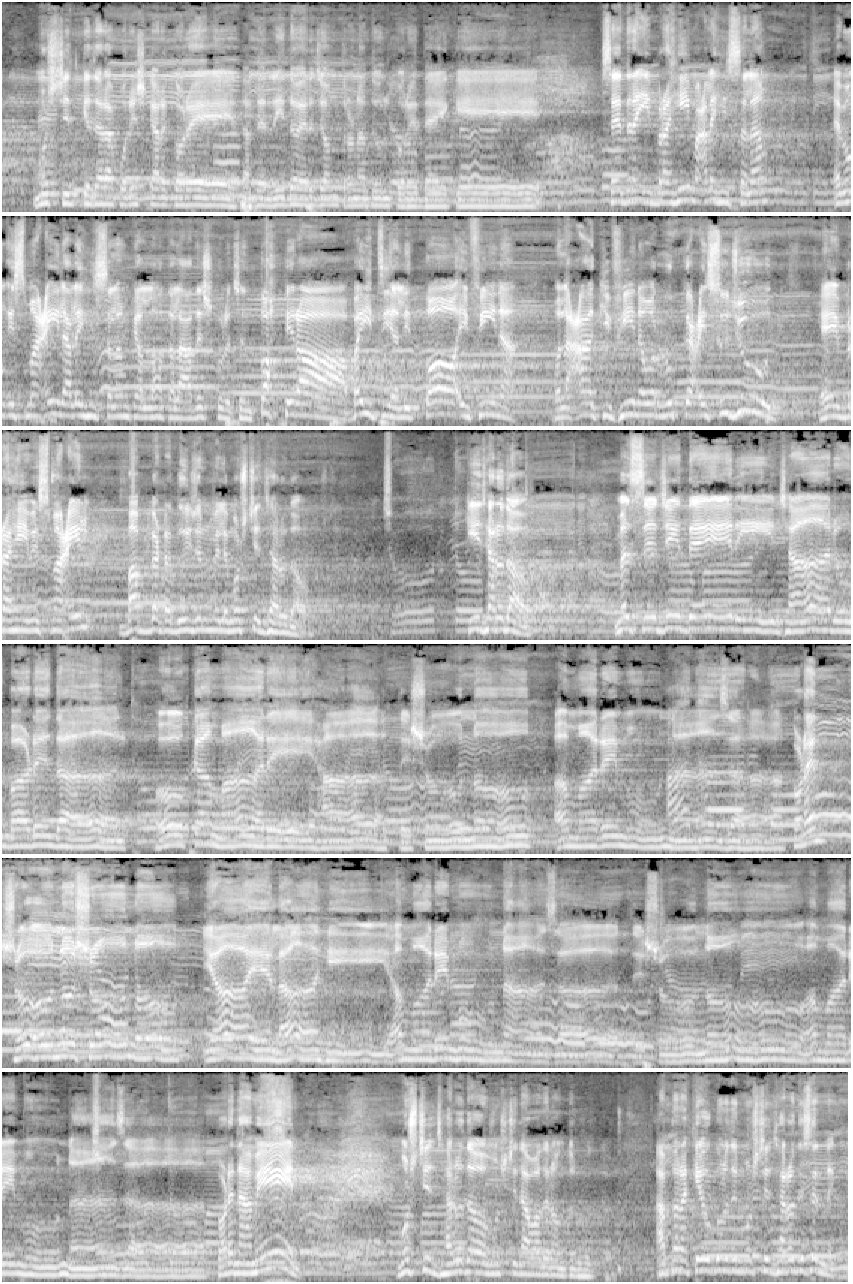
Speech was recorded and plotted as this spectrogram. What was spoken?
মসজিদকে যারা পরিষ্কার করে, তাদের হৃদয়ের যন্ত্রণা দূর করে দেয় কে? সৈয়দনা ইব্রাহিম আলহিসাল্লাম এবং ইসমাইল আলহিসাল্লামকে আল্লাহ তালা আদেশ করেছেন তহরা বাইতি আলি তাইফিনা ওয়াল আকিফিনা ওয়ার রুকআই সুজুদ। হে ইব্রাহিম ইসমাইল বাপ বেটা দুইজন মিলে মসজিদ ঝাড়ু দাও। কি ঝাড়ু দাও? মসজিদেরি ঝাড়ু বড়দার ও কমারে হাত শোনো আমারে মুনাজা পড়েন শোনো শোনো ইয়া এলাহি আমারে মুনাজাত শোনো আমারে মুনাজাত পড়েন আমিন মসজিদ ঝাড়ু দেওয়া মসজিদ আমাদের অন্তর্ভুক্ত আপনারা কেউ কোনোদিন মসজিদ ঝাড়ু দিয়েছেন নাকি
